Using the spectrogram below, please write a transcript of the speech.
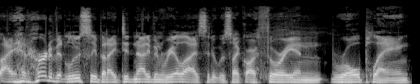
I had heard of it loosely, but I did not even realize that it was like Arthurian role playing.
